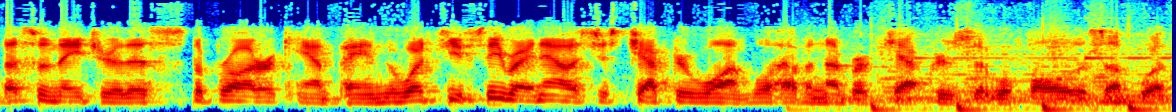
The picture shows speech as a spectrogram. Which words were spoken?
That's the nature of this, the broader campaign. What you see right now is just chapter one. We'll have a number of chapters that we'll follow this up with.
